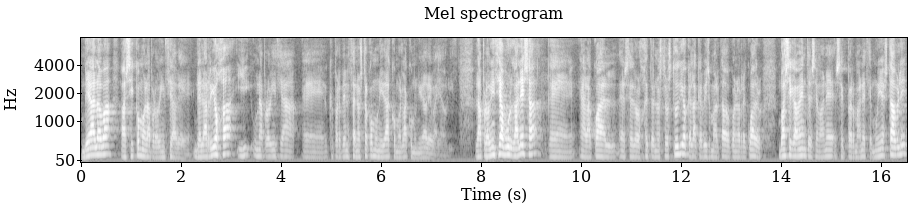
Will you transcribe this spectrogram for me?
de Álava, así como la provincia de, La Rioja y una provincia eh, que pertenece a nuestra comunidad, como es la comunidad de Valladolid. La provincia burgalesa, eh, a la cual es el objeto de nuestro estudio, que es la que habéis marcado con los recuadros, básicamente se, permanece muy estable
